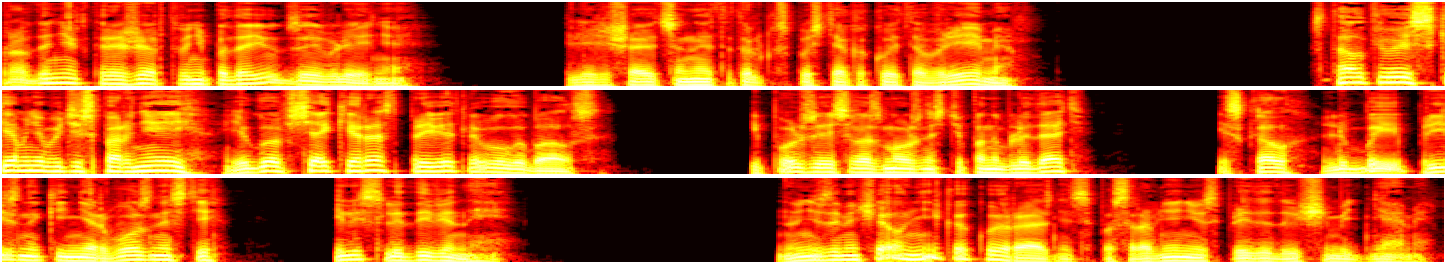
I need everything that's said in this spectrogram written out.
Правда, некоторые жертвы не подают заявление или решаются на это только спустя какое-то время. Сталкиваясь с кем-нибудь из парней, Юго всякий раз приветливо улыбался и, пользуясь возможностью понаблюдать, искал любые признаки нервозности или следы вины но не замечал никакой разницы по сравнению с предыдущими днями.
